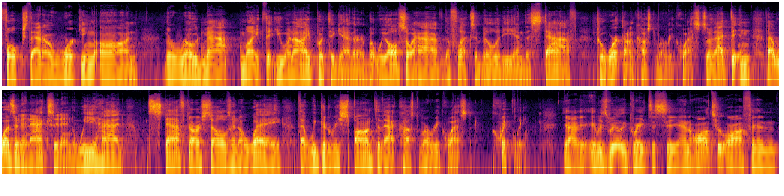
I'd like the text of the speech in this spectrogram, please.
folks that are working on the roadmap, Mike, that you and I put together, but we also have the flexibility and the staff to work on customer requests. So that didn't that wasn't an accident. We had staffed ourselves in a way that we could respond to that customer request quickly. Yeah, it it was really great to see. And all too often,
